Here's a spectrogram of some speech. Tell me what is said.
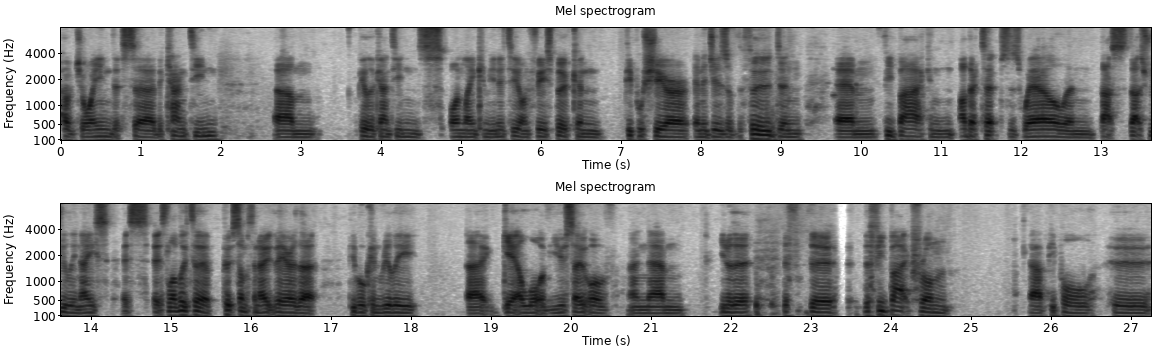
have joined. It's uh, the Canteen um, Paleo Canteen's online community on Facebook, and people share images of the food and um, feedback and other tips as well, and that's that's really nice. It's it's lovely to put something out there that people can really uh, get a lot of use out of, and um, you know the the the, the feedback from uh, people who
